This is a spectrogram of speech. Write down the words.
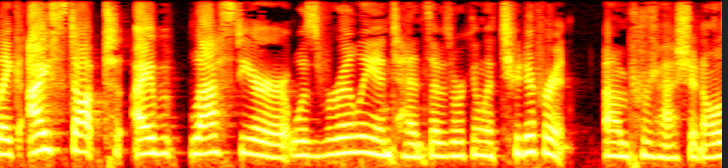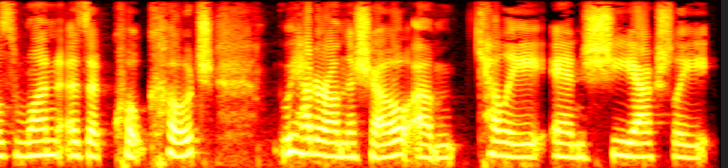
like, I stopped. I last year was really intense. I was working with two different um, professionals. One as a quote coach. We had her on the show, um, Kelly, and she actually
